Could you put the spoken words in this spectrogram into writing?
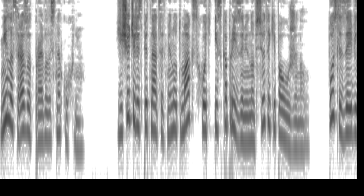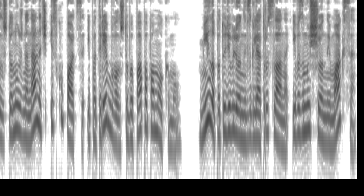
Мила сразу отправилась на кухню. Еще через 15 минут Макс, хоть и с капризами, но все-таки поужинал. После заявил, что нужно на ночь искупаться и потребовал, чтобы папа помог ему. Мила, под удивленный взгляд Руслана и возмущенный Макса,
